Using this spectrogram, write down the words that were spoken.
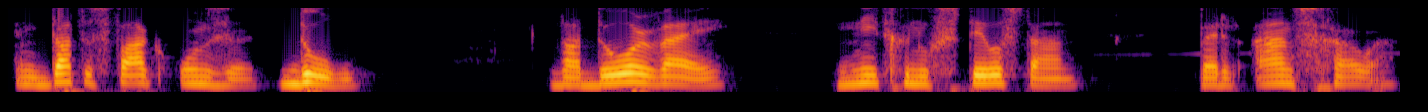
En dat is vaak onze doel. Waardoor wij niet genoeg stilstaan bij het aanschouwen.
